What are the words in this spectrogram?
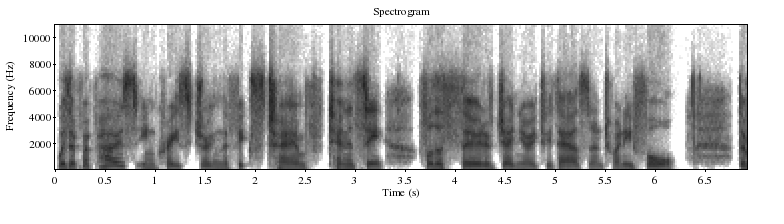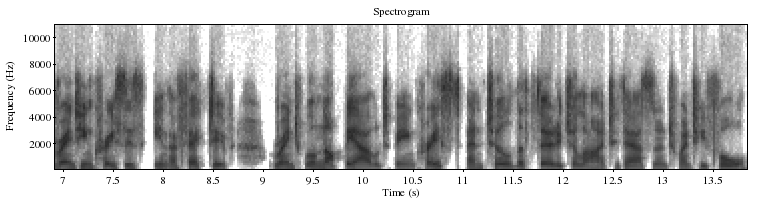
with a proposed increase during the fixed term tenancy for the 3rd of January 2024. The rent increase is ineffective. Rent will not be able to be increased until the 3rd of July 2024.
